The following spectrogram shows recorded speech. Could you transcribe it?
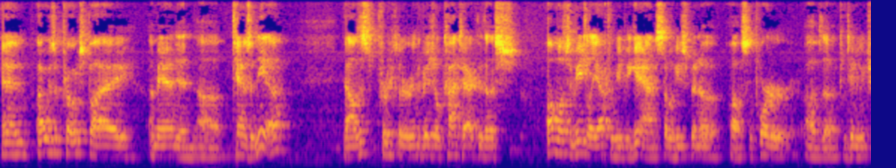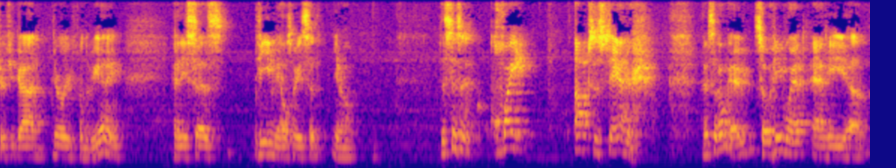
And I was approached by a man in uh, Tanzania. Now, this particular individual contacted us almost immediately after we began, so he's been a, a supporter of the Continuing Church of God nearly from the beginning. And he says, he emails me, he said, you know, this isn't quite up to standard. And I said, okay. So he went and he uh,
